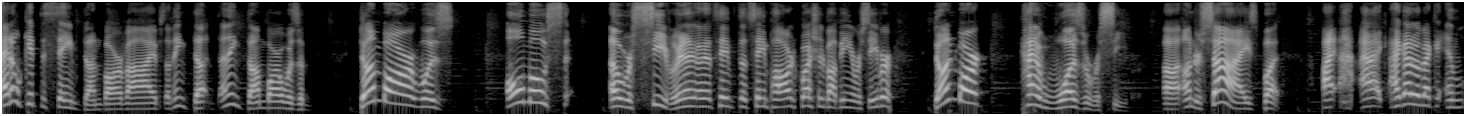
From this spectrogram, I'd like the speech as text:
I don't get the same Dunbar vibes. I think I think Dunbar was a Dunbar was almost a receiver. The same Pollard question about being a receiver. Dunbar kind of was a receiver, uh, undersized, but I I, I got to go back and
